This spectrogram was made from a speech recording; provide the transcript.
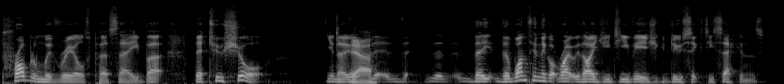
problem with reels per se, but they're too short. You know, Yeah. the, the, the the one thing they got right with IGTV is you could do 60 seconds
